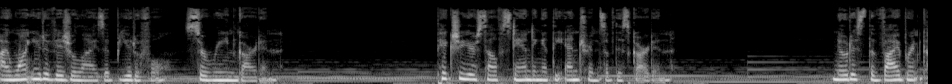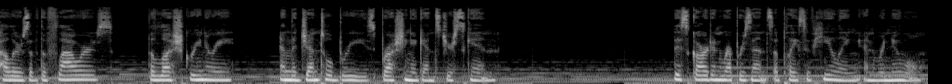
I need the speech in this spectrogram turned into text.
I want you to visualize a beautiful, serene garden. Picture yourself standing at the entrance of this garden. Notice the vibrant colors of the flowers, the lush greenery, and the gentle breeze brushing against your skin. This garden represents a place of healing and renewal.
